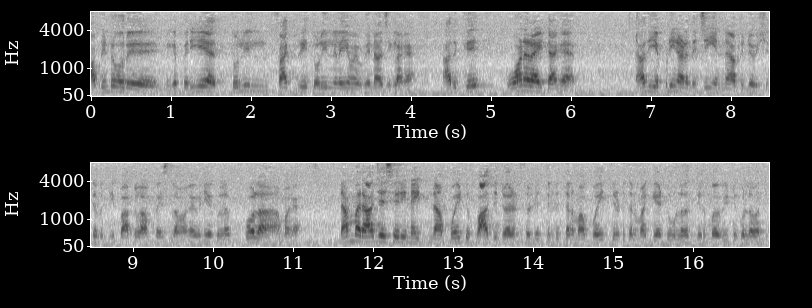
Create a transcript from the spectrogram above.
அப்படின்ற ஒரு மிகப்பெரிய தொழில் ஃபேக்டரி தொழில் நிலையம் எப்படின்னா வச்சுக்கலாங்க. அதுக்கு ஓனர் ஆயிட்டாங்க. அது எப்படி நடந்துச்சு என்ன அப்படின்ற விஷயத்தை பற்றி பார்க்கலாம் பேசலாம். வாங்க வீடியோக்குள்ளே போகலாம் ஆமாங்க. நம்ம ராஜேஸ்வரி நைட் நான் போயிட்டு பார்த்துட்டு வரேன்னு சொல்லிட்டு திருட்டுத்தனமாக போய் திருட்டுத்தனமாக கேட்டு உள்ள திரும்ப வீட்டுக்குள்ளே வந்து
